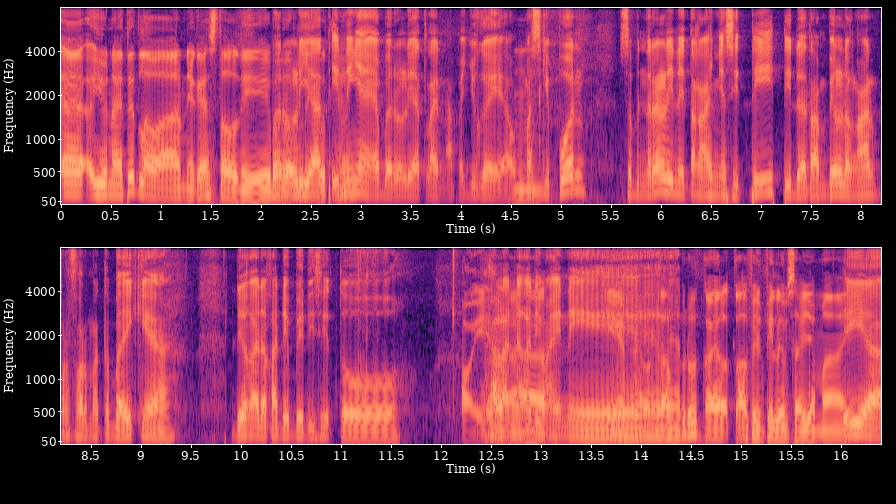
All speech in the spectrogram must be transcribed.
eh, United lawan Newcastle di baru lihat berikutnya. ininya ya, baru lihat line apa juga ya. Hmm. Meskipun sebenarnya lini tengahnya City tidak tampil dengan performa terbaiknya. Dia nggak ada KDB di situ. Oh iya. Haaland yang nggak dimainin. EFL Cup bro, kayak Calvin Phillips saja main. Iya.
